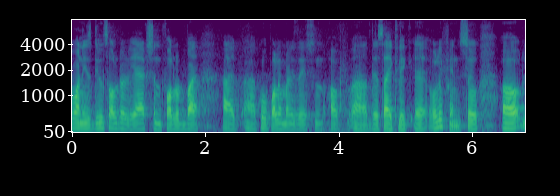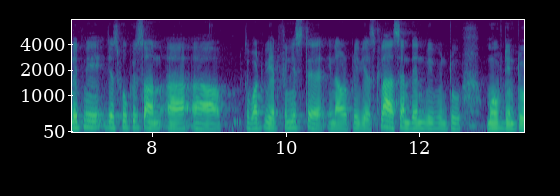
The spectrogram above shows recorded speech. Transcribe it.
one is Diels-Alder reaction followed by uh, uh, copolymerization of uh, the cyclic olefins. So, let me just focus on what we had finished uh, in our previous class and then we went to moved into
